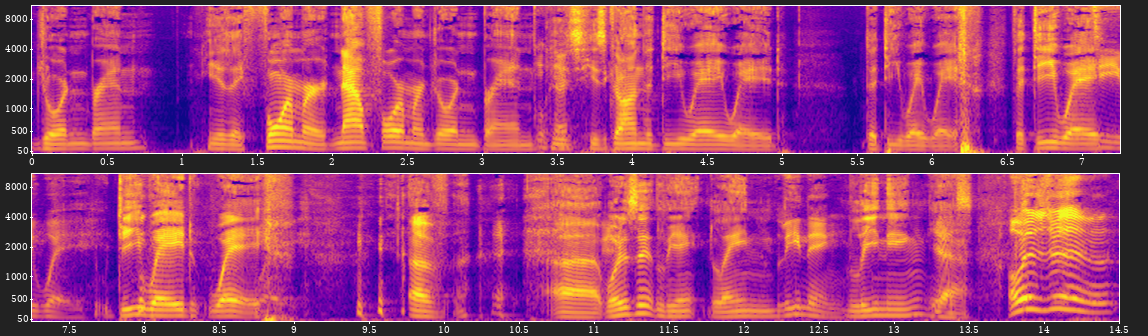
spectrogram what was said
Jordan Brand. He is a former, now former Jordan Brand. Okay. He's he's gone the D Way Wade, the D Way Wade, the D Way D way. D Wade way of uh what is it? Le- lane Leaning. leaning. Yes. Oh, is it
